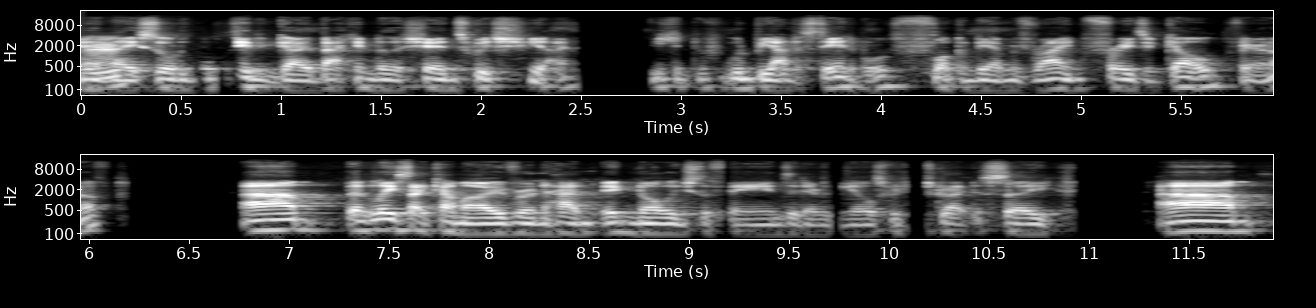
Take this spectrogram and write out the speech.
and Mhm. they sort of didn't go back into the sheds, which you know you could, would be understandable. Flopping down with rain, freezing cold, fair enough. Um, but at least they come over and had acknowledged the fans and everything else, which was great to see. Um,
